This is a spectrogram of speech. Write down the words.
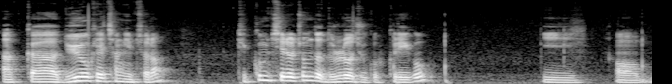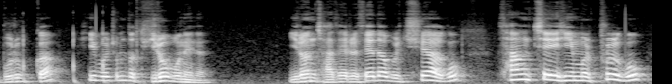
아까 뉴욕 헬창님처럼 뒤꿈치를 좀 더 눌러주고 그리고 이 어, 무릎과 힙을 좀 더 뒤로 보내는 이런 자세를 셋업을 취하고 상체의 힘을 풀고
